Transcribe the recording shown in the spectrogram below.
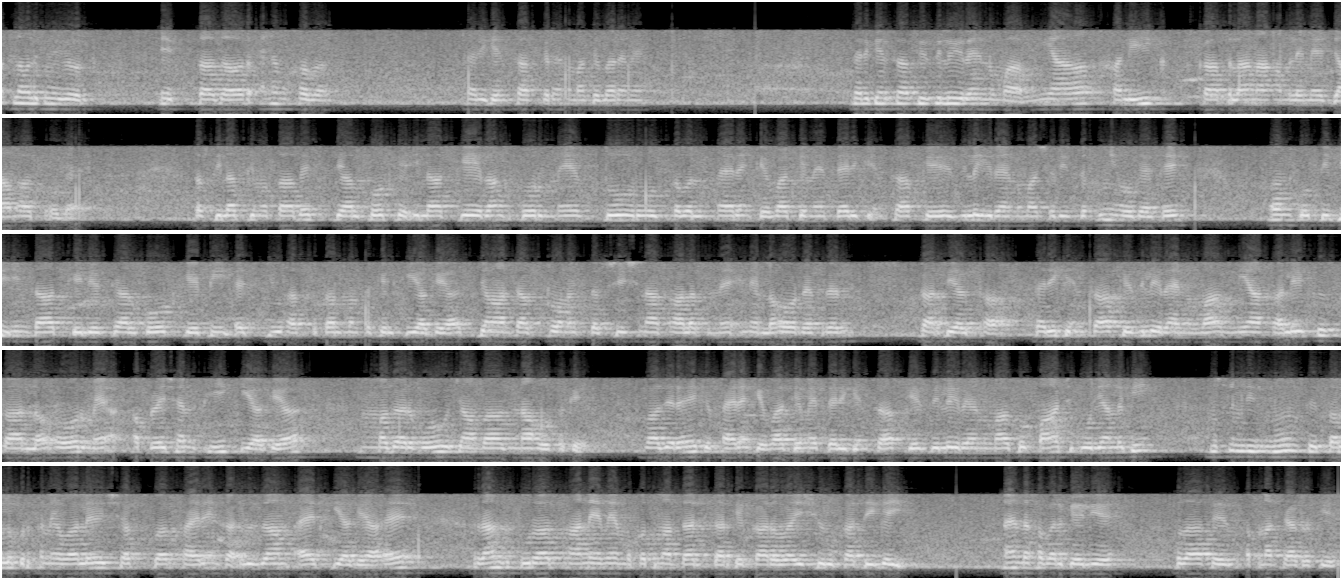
السلام علیکم ویورز، ایک تازہ اور اہم خبر تحریک انصاف کے رہنما کے بارے میں۔ تحریک انصاف کے ضلعی رہنما میاں خلیق قاتلانہ حملے میں جاں بحق ہو گئے۔ تفصیلات کے مطابق سیالکوٹ کے علاقے رنگ پور میں دو روز قبل فائرنگ کے واقعے میں تحریک انصاف کے ضلعی رہنما شدید زخمی ہو گئے تھے۔ ان کو طبی امداد کے لیے سیالکوٹ کے ڈی ایچ کیو ہسپتال منتقل کیا گیا، جہاں ڈاکٹروں نے تشویشناک حالت میں انہیں لاہور ریفرل کر دیا تھا۔ تحریک انصاف کے ضلع رہنما میاں خالق کا لاہور میں آپریشن بھی کیا گیا، مگر وہ جاں باز نہ ہو سکے۔ واضح رہے کہ فائرنگ کے واقعے میں تحریک انصاف کے ضلع رہنما کو پانچ گولیاں لگیں۔ مسلم لیگ نون سے تعلق رکھنے والے شخص پر فائرنگ کا الزام عائد کیا گیا ہے۔ رنگ پورا تھانے میں مقدمہ درج کر کے کارروائی شروع کر دی گئی۔ آئندہ خبر کے لیے خدا سے اپنا خیال رکھیے۔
